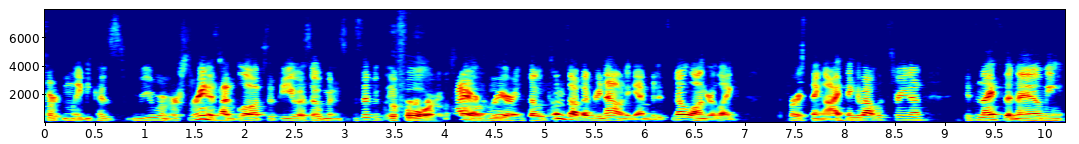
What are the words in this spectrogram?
certainly, because you remember Serena's had blowups at the US Open specifically before her entire mm-hmm. career. And so it comes up every now and again, but it's no longer like the first thing I think about with Serena. It's nice that Naomi,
